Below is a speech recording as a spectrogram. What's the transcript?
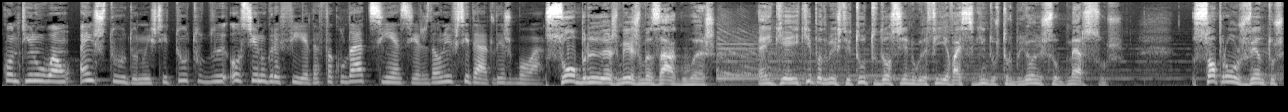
continuam em estudo no Instituto de Oceanografia da Faculdade de Ciências da Universidade de Lisboa. Sobre as mesmas águas em que a equipa do Instituto de Oceanografia vai seguindo os turbilhões submersos, sopram os ventos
